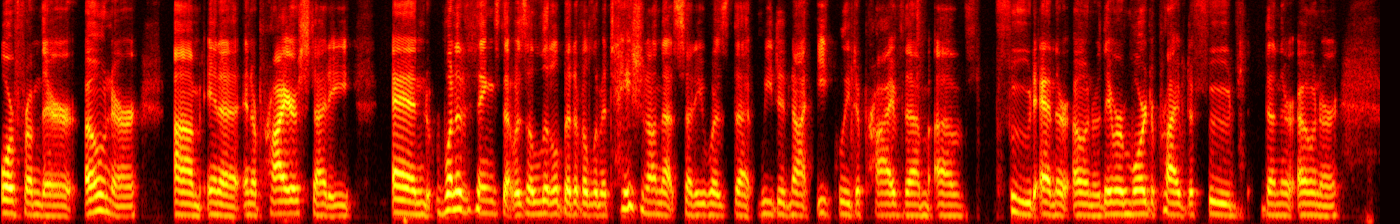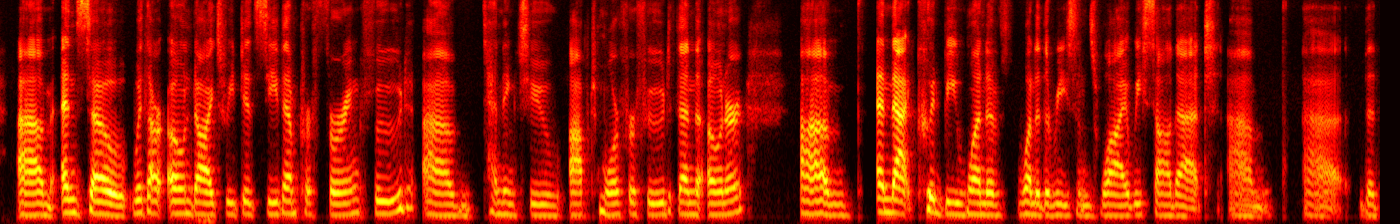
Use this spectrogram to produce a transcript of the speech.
or from their owner um, in, a, in a prior study. And one of the things that was a little bit of a limitation on that study was that we did not equally deprive them of food and their owner. They were more deprived of food than their owner. Um, and so with our own dogs, we did see them preferring food, um, tending to opt more for food than the owner. Um, and that could be one of one of the reasons why we saw that um, uh, that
